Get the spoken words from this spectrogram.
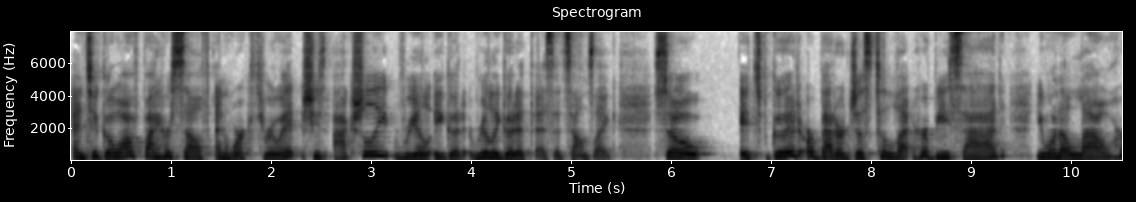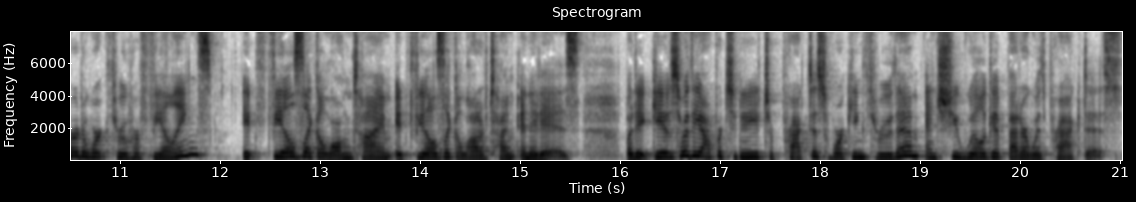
and to go off by herself and work through it, she's actually really good, really good at this, it sounds like. So, it's good or better just to let her be sad. You want to allow her to work through her feelings. It feels like a long time, it feels like a lot of time, and it is. But it gives her the opportunity to practice working through them, and she will get better with practice.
